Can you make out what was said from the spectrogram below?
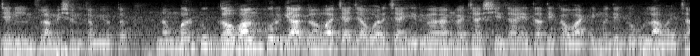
ज्याने इन्फ्लामेशन कमी होतं. नंबर टू गव्हांकूर घ्या. गव्हाच्या ज्या वरच्या हिरव्या रंगाच्या शिदा येतात एका वाटीमध्ये गहू लावायचा.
